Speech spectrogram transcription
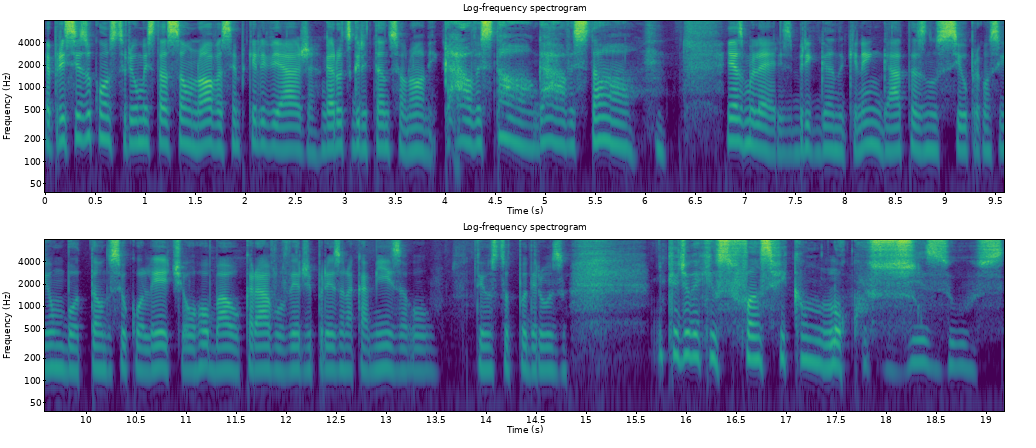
É preciso construir uma estação nova sempre que ele viaja. Garotos gritando seu nome: Galveston, Galveston. E as mulheres brigando que nem gatas no cio para conseguir um botão do seu colete ou roubar o cravo verde preso na camisa ou Deus Todo-Poderoso. O que eu digo é que os fãs ficam loucos. Jesus.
